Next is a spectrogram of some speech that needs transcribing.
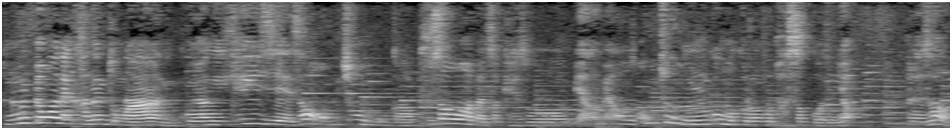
동물병원에 가는 동안 고양이 케이지에서 엄청 뭔가 무서워하면서 계속 미야미야 엄청 울고 뭐 그런 걸 봤었거든요. 그래서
